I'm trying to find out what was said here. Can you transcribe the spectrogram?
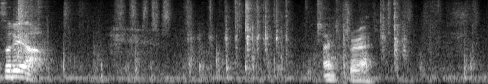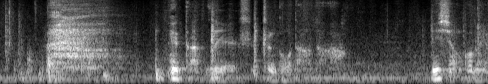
司令啊，哎，主任，哎那胆子也是真够大的啊！你想过没有，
